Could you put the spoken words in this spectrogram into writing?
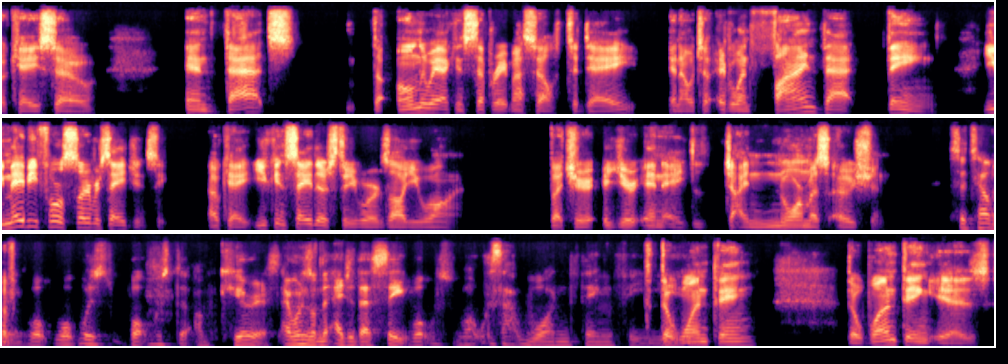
Okay, so, and that's the only way I can separate myself today. And I would tell everyone find that thing. You may be full service agency. Okay, you can say those three words all you want, but you're you're in a ginormous ocean. So tell me, what, what was what was the? I'm curious. Everyone's on the edge of their seat. What was what was that one thing for you? The one thing, the one thing is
